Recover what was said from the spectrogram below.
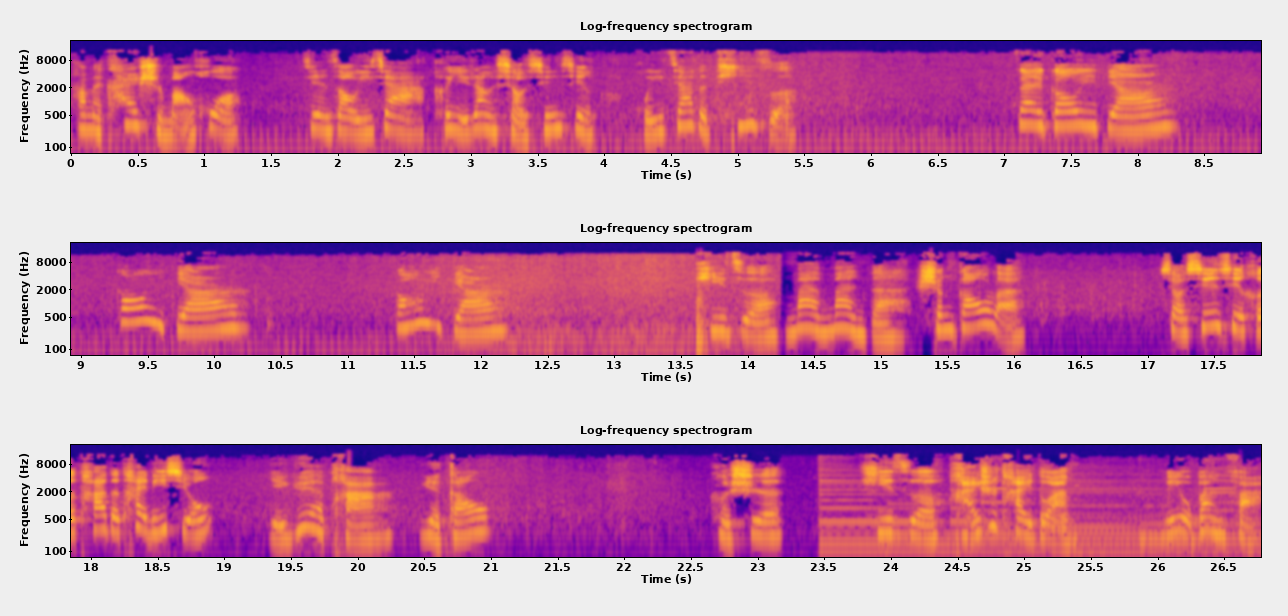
他们开始忙活，建造一架可以让小星星回家的梯子。再高一点儿，高一点儿。高一点儿，梯子慢慢的升高了。小星星和他的泰迪熊也越爬越高。可是，梯子还是太短，没有办法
